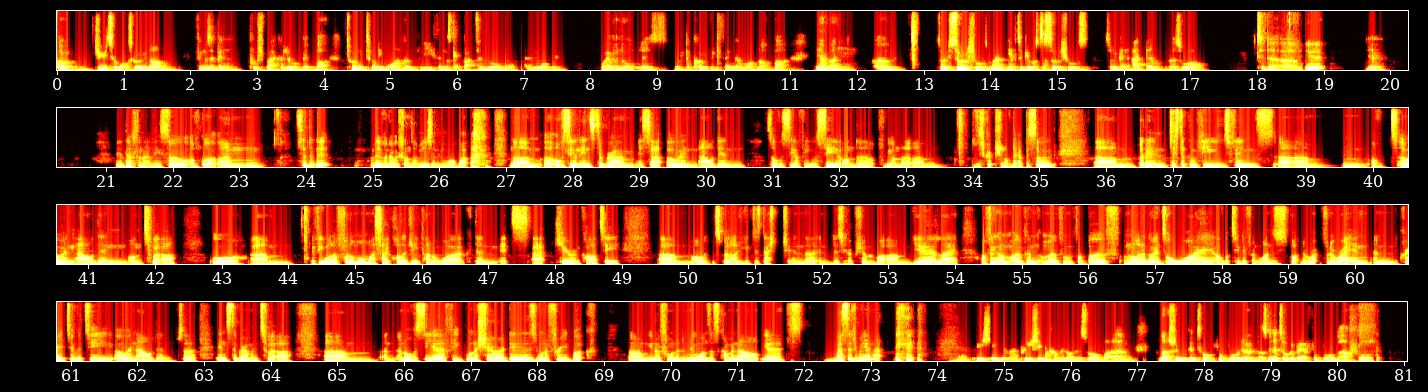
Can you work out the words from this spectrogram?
uh, due to what's going on, things have been pushed back a little bit. But 2021, hopefully things get back to normal a little bit, whatever normal is with the COVID thing and whatnot. But yeah, man. Mm. Um, so socials, man, you have to give us the socials so we can add them as well to the um, Yeah, yeah. Yeah, definitely. So I've got um, so the I don't even know which ones I'm using anymore, but no, um, obviously on Instagram it's at Owen Alden. So obviously I think you'll see it on the probably on the um description of the episode. Um, but then just to confuse things, um, of Owen Alden on Twitter, or um, if you want to follow more my psychology kind of work, then it's at Kieran Carty um i won't spell it out you can just dash it in the in the description but um yeah like i think i'm open i'm open for both. I'm not going to go into why i've got two different ones but the for the writing and creativity owen alden. So instagram and twitter. Um and and obviously yeah if you want to share ideas you want a free book um you know from one of the new ones that's coming out yeah just message me in that Yeah, appreciate you, man. Appreciate you coming on as well. But um, not sure we can talk football though. I was going to talk a bit of football, but I thought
